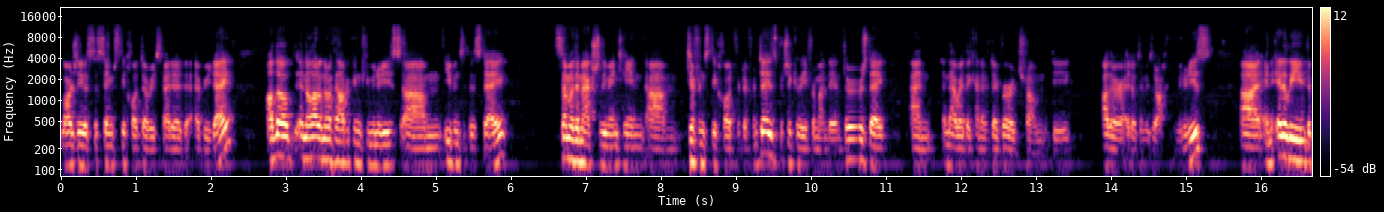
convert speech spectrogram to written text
largely it's the same slichot that recited every day. Although in a lot of North African communities, um, even to this day, some of them actually maintain um, different slichot for different days, particularly for Monday and Thursday. And in that way, they kind of diverge from the other Edot Mizrach communities. Uh, in Italy, the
